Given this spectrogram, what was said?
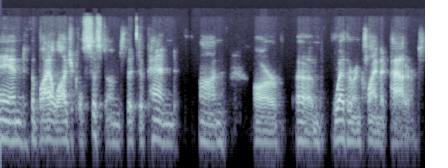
and the biological systems that depend on our um, weather and climate patterns.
